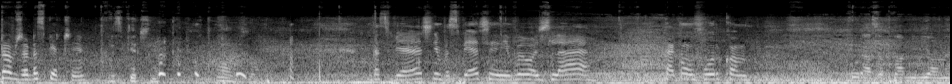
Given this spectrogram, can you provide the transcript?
Dobrze, bezpiecznie. Bezpiecznie. Dobrze. Bezpiecznie, bezpiecznie, nie było źle. Taką furką. Kura za 2 miliony.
